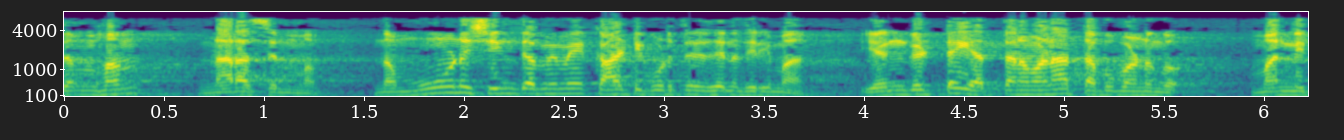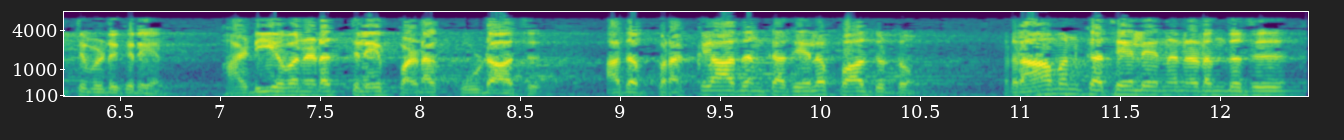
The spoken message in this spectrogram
சிம்ஹம் நரசிம்மம். இந்த மூணு சிங்கமுமே காட்டி கொடுத்தது என்ன தெரியுமா? எங்கிட்ட எத்தனை வேணா தப்பு பண்ணுங்க. மன்னித்து விடுகிறேன். அடியவனிடத்திலே படக்கூடாது. அத பிரகலாதன் கதையில பார்த்துட்டோம். ராமன் கதையில என்ன நடந்தது?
